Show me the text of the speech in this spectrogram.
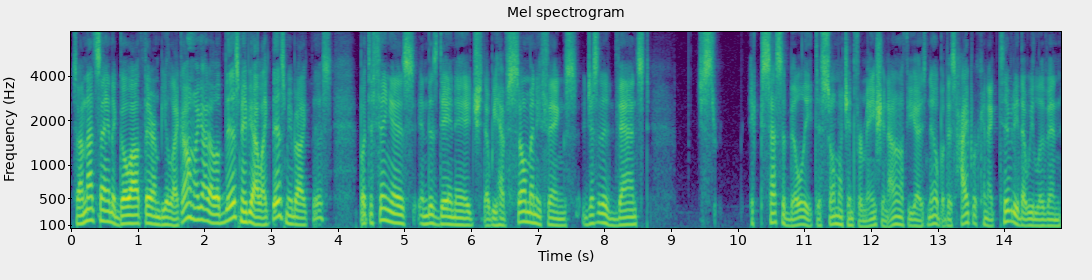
So I'm not saying to go out there and be like, oh my God, I love this. Maybe I like this. Maybe I like this. But the thing is, in this day and age, that we have so many things, just an advanced, just accessibility to so much information. I don't know if you guys know, but this hyperconnectivity that we live in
